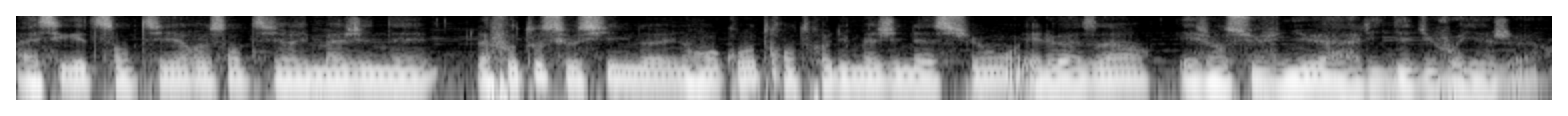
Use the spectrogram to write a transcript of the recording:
à essayer de sentir, ressentir, imaginer. La photo, c'est aussi une, une, rencontre entre l'imagination et le hasard. Et j'en suis venu à l'idée du voyageur.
